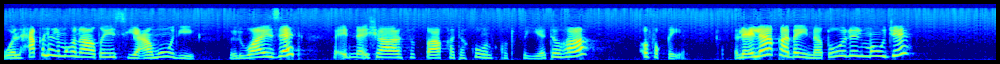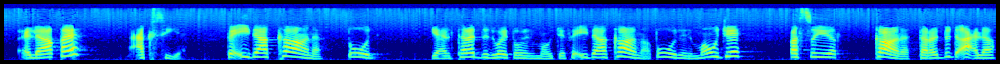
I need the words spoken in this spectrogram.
والحقل المغناطيسي عمودي الواي زد فإن إشارة الطاقة تكون قطبيتها أفقية. العلاقة بين طول الموجة علاقة عكسية. فإذا كان طول يعني تردد وين طول الموجة؟ فإذا كان طول الموجة قصير كان التردد أعلى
